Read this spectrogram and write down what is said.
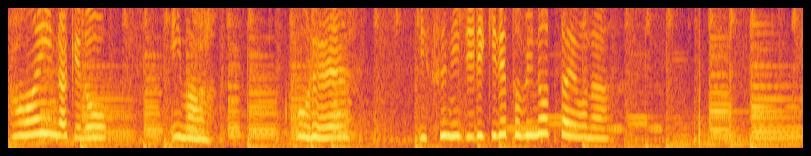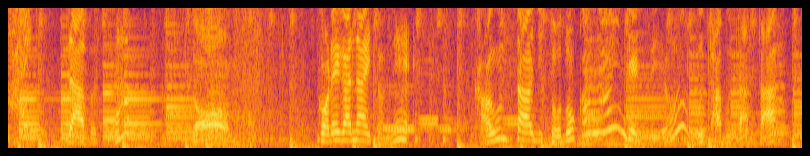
可愛いんだけど今これ椅子に自力で飛び乗ったような。ザブタどうも。これがないとねカウンターに届かないんですよブタブタさん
